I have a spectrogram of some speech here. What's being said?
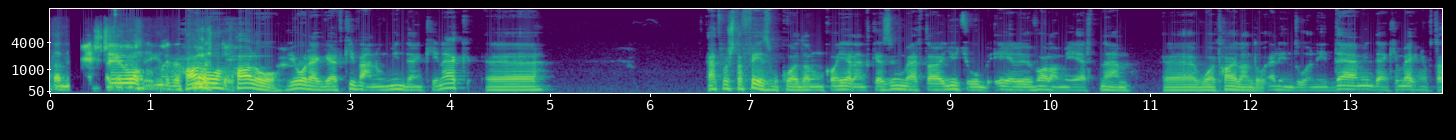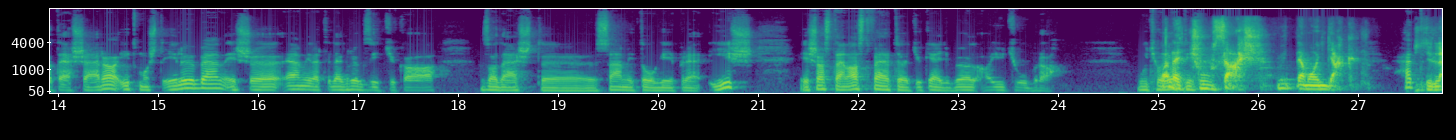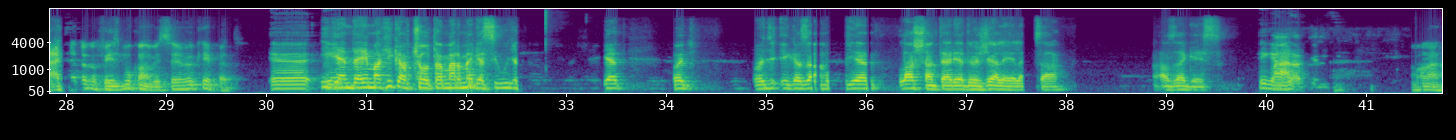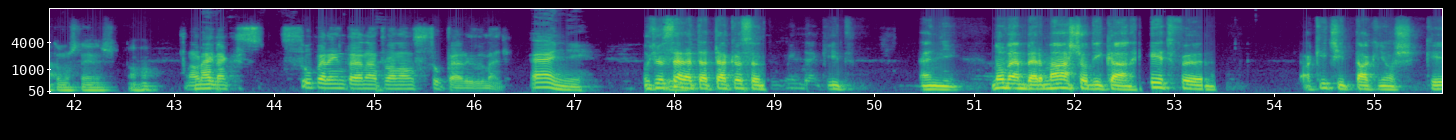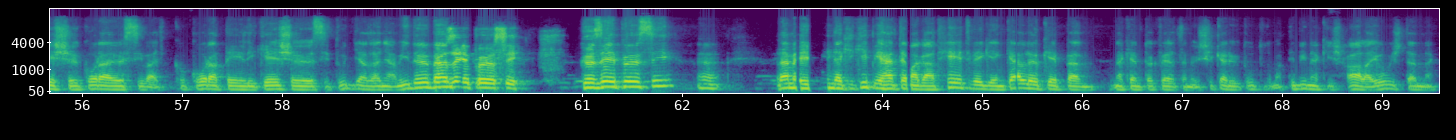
adni. Este jó, majd Haló, most- haló, jó reggelt kívánunk mindenkinek. Hát most a Facebook oldalunkon jelentkezünk, mert a YouTube élő valamiért nem volt hajlandó elindulni, de mindenki megnyugtatására itt most élőben, és elméletileg rögzítjük a, az adást számítógépre is, és aztán azt feltöltjük egyből a YouTube-ra. Úgyhogy Van egy is- csúszás, mit ne mondjak. Hát, Most így látjátok a Facebookon a visszajövő képet? Ö, én- Igen, de én már kikapcsoltam, már megeszi úgy a hogy, hogy igazából ilyen lassan terjedő zselé lesz a, az egész. igen, Már látom most én is. Aha. akinek sz- szuper internet van, az szuperül megy. ennyi. Úgyhogy szeretettel köszöntünk mindenkit. Ennyi. November másodikán, hétfőn, a kicsit taknyos, késő, kora őszi, vagy kora téli, késő őszi, tudja az anyám időben. Középőszi. középőszi. Reméljük mindenki kipihente magát hétvégén kellőképpen. Nekem tök véletlenül sikerült, úgy tudom a Tibinek is, hála jó Istennek.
